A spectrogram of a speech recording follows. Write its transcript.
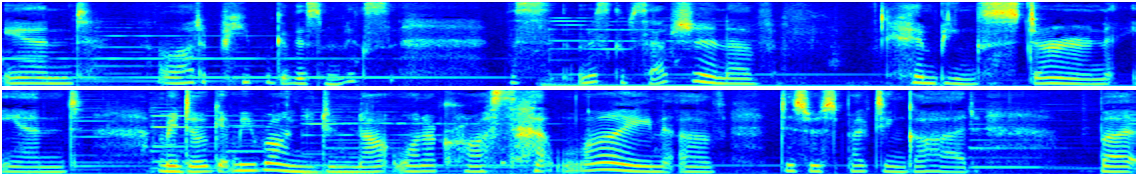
And a lot of people get this mix this misconception of him being stern and I mean don't get me wrong you do not want to cross that line of disrespecting God but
